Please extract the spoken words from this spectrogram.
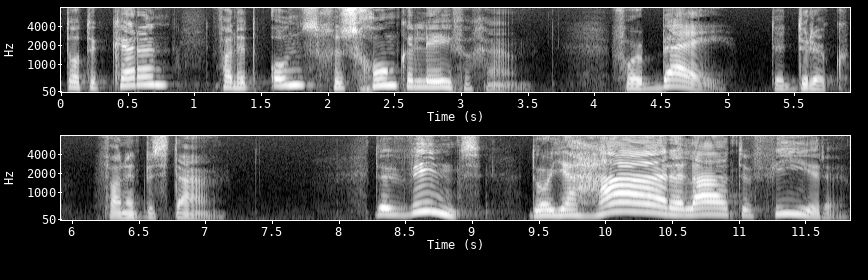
tot de kern van het ons geschonken leven gaan, voorbij de druk van het bestaan. De wind door je haren laten vieren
